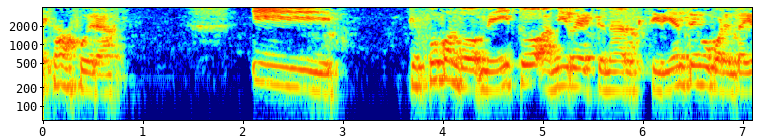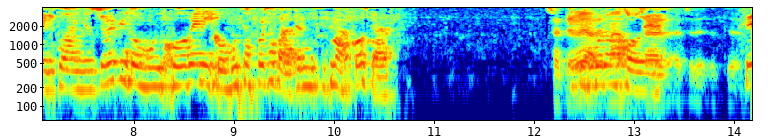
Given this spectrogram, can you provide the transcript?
Están fuera. Y que fue cuando me hizo a mí reaccionar. Si bien tengo 48 años, yo me siento muy joven y con mucha fuerza para hacer muchísimas cosas. Se te ve además, o sea, ¿Sí?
